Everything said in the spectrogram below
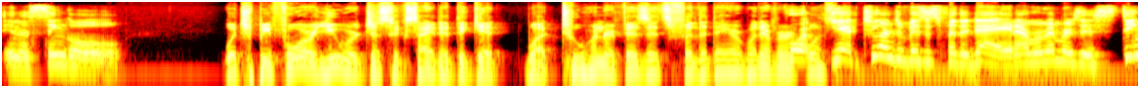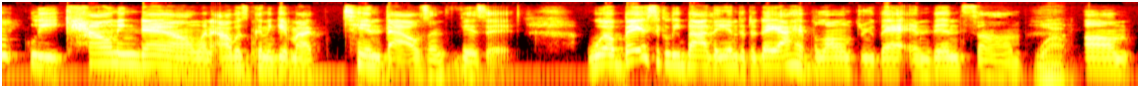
in a single. Which before you were just excited to get what 200 visits for the day or whatever for, it was. Yeah, 200 visits for the day, and I remember distinctly counting down when I was going to get my 10,000th visit. Well, basically, by the end of the day, I had blown through that and then some. Wow. Um,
